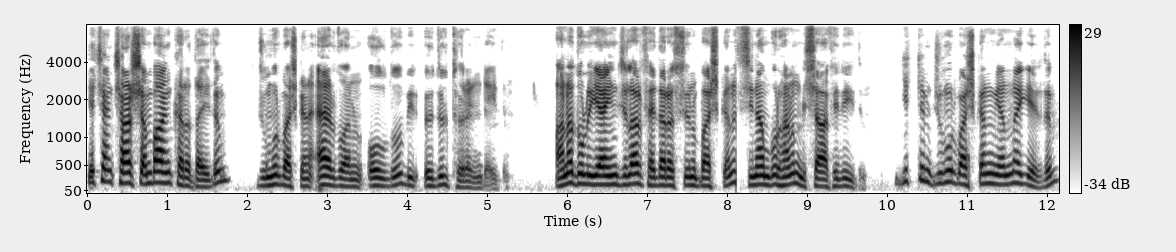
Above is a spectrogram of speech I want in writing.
Geçen çarşamba Ankara'daydım. Cumhurbaşkanı Erdoğan'ın olduğu bir ödül törenindeydim. Anadolu Yayıncılar Federasyonu Başkanı Sinan Burhan'ın misafiriydim. Gittim Cumhurbaşkanı'nın yanına girdim.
